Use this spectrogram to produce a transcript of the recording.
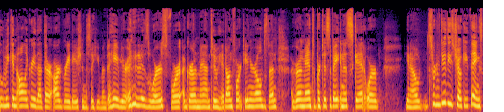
we can all agree that there are gradations to human behavior, and it is worse for a grown man to hit on fourteen year olds than a grown man to participate in a skit or, you know, sort of do these jokey things.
